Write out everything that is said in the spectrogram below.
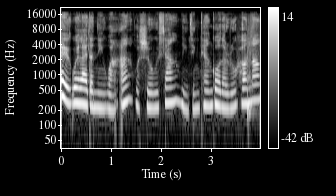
嘿，hey, 未来的你晚安，我是吴香，你今天过得如何呢？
